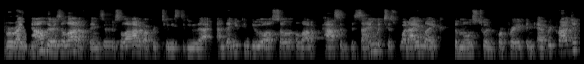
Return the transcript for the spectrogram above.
But right now there's a lot of things. There's a lot of opportunities to do that. And then you can do also a lot of passive design, which is what I like the most to incorporate in every project.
